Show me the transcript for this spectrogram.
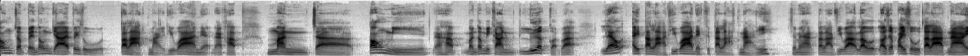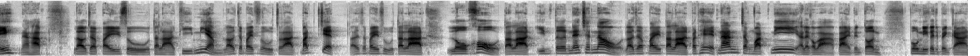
ต้องจำเป็นต้องย้ายไปสู่ตลาดใหม่ที่ว่าเนี่ยนะครับมันจะต้องมีนะครับมันต้องมีการเลือกก่อนว่า แล้วไอ้ตลาดที่ว่าเนี่ยคือตลาดไหน ใช่ไหมฮะตลาดที่ว่าเราเราจะไปสู่ตลาดไหนนะครับ เราจะไปสู่ตลาดพรีเมียม เราจะไปสู่ตลาดบัตเจ็ตเราจะไปสู่ตลาดโลเคอลตลาดอินเตอร์เนชั่นแนลเราจะไปตลาดประเทศนั่นจังหวัดนี่อะไรก็ว่าไปเป็นต้น พวกนี้ก็จะเป็นการ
